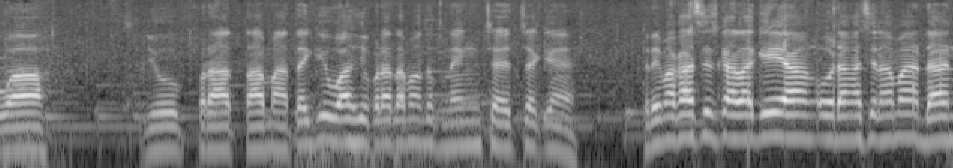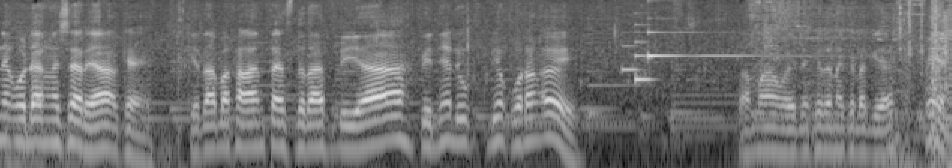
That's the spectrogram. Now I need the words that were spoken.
Wahyu Pratama. Thank you Wahyu Pratama untuk Neng ceceknya. Terima kasih sekali lagi yang udah ngasih nama dan yang udah nge-share ya. Oke, kita bakalan tes drive dia. Pinnya dia kurang, eh. Sama, wait kita naikin lagi ya. Nih.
